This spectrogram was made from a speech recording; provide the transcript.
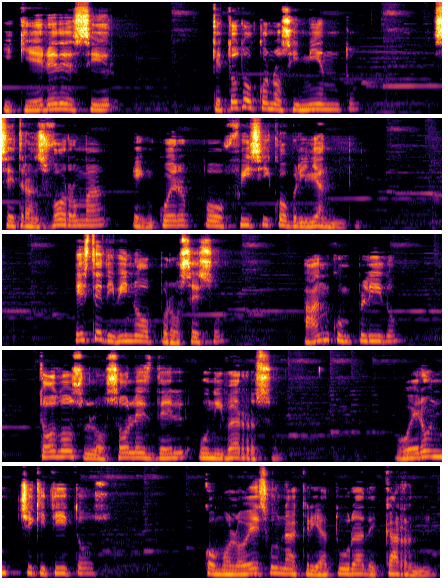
Y quiere decir que todo conocimiento se transforma en cuerpo físico brillante este divino proceso han cumplido todos los soles del universo. Fueron chiquititos como lo es una criatura de carne,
